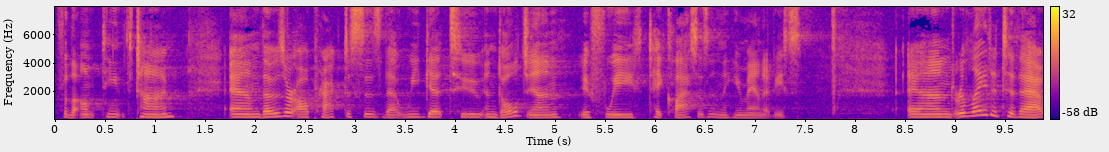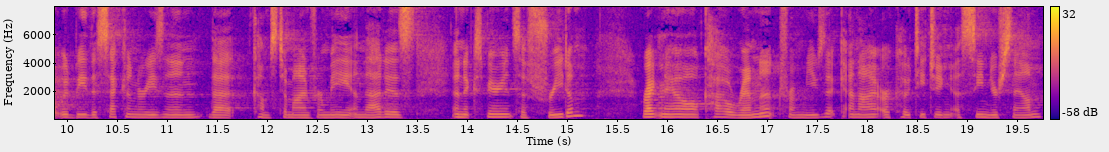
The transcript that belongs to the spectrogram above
for the umpteenth time. And those are all practices that we get to indulge in if we take classes in the humanities. And related to that would be the second reason that comes to mind for me, and that is an experience of freedom. Right now, Kyle Remnant from music and I are co teaching a senior sem,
